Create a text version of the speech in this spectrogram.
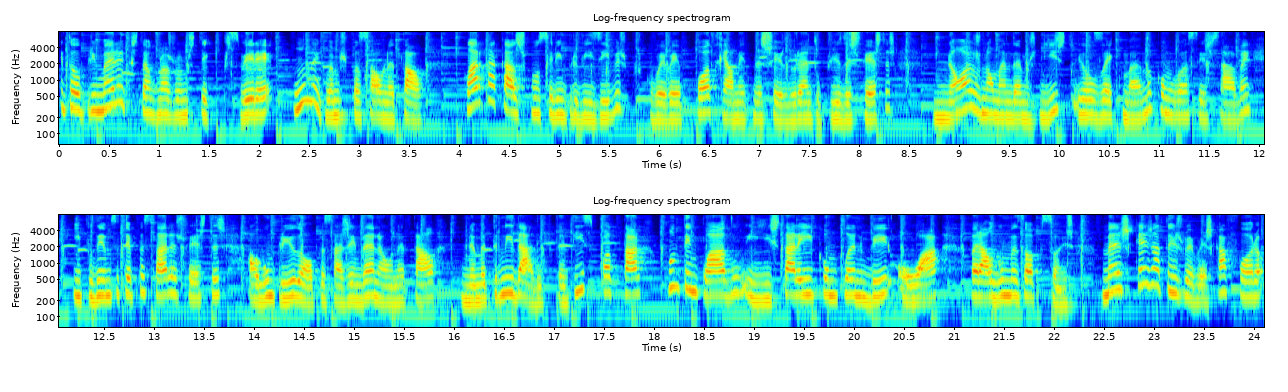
Então a primeira questão que nós vamos ter que perceber é onde é que vamos passar o Natal. Claro que há casos que vão ser imprevisíveis, porque o bebê pode realmente nascer durante o período das festas. Nós não mandamos nisto, eles é que mandam, como vocês sabem, e podemos até passar as festas, algum período, ou a passagem de ano ou Natal, na maternidade. E, portanto, isso pode estar contemplado e estar aí como plano B ou A para algumas opções. Mas quem já tem os bebés cá fora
